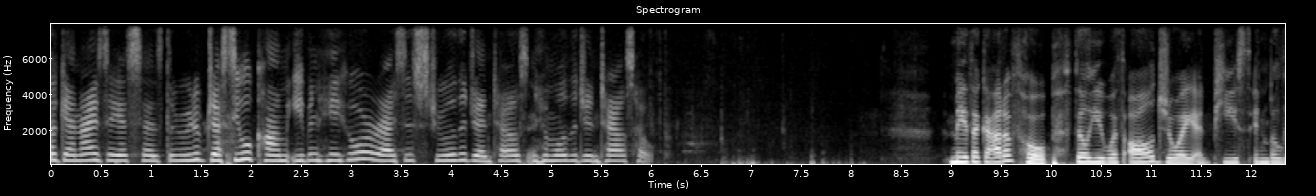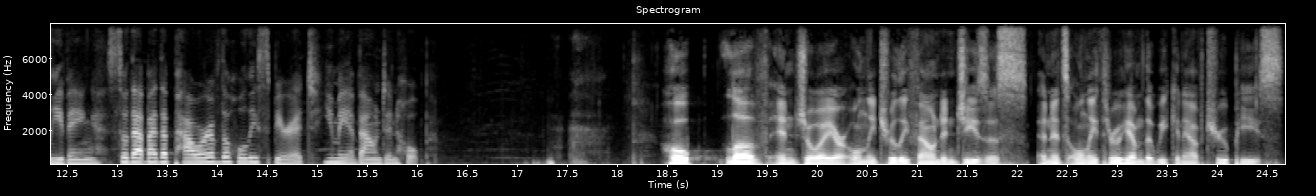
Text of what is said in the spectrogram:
Again, Isaiah says, The root of Jesse will come, even he who arises to rule the Gentiles, and him will the Gentiles hope. May the God of hope fill you with all joy and peace in believing, so that by the power of the Holy Spirit you may abound in hope. Hope, love, and joy are only truly found in Jesus, and it's only through him that we can have true peace.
